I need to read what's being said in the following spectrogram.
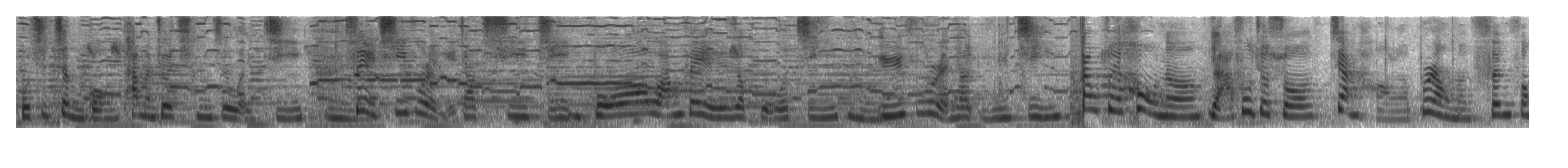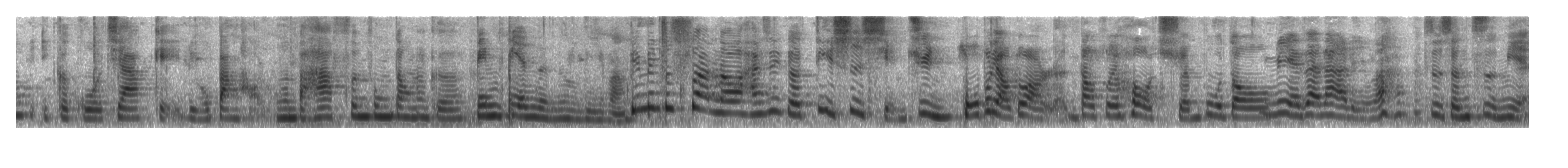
不是正宫，他们就会称之为姬。嗯、所以戚夫人也叫戚姬，薄王妃也就叫薄姬，虞夫人叫虞姬。到最后呢，亚父就说这样好了，不然我们分封一个国家给刘邦好了，我们把它分封到那个边边的那种地方。边边就算了，还是一个地势险峻，活不了多少人，到最后全部都灭在那里吗？自生自灭。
